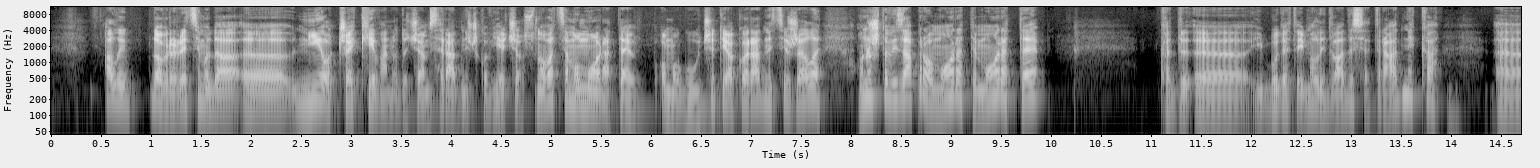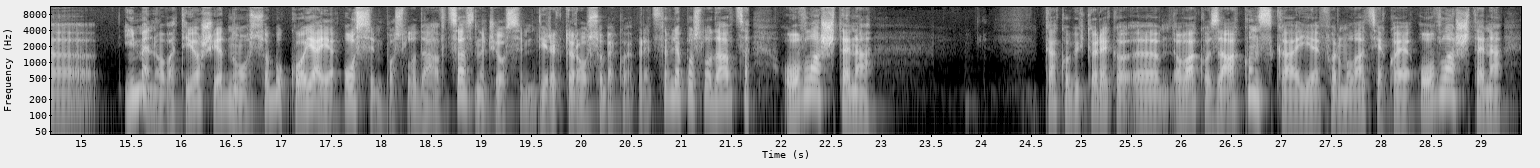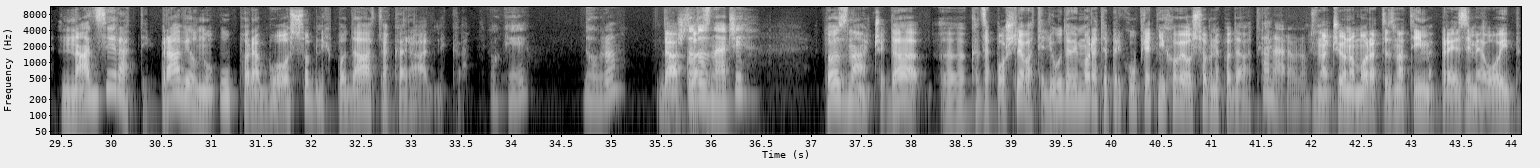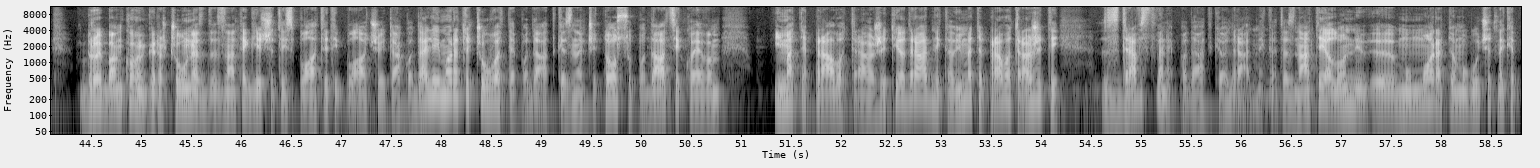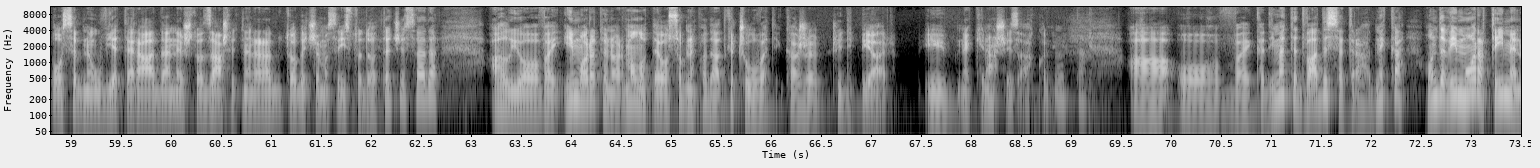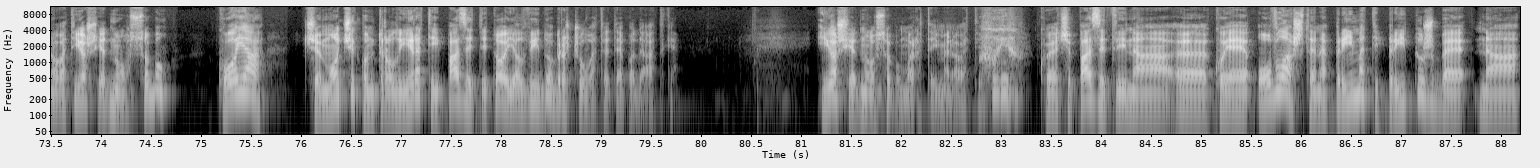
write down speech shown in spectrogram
Ali dobro, recimo da e, nije očekivano da će vam se radničko vijeće osnovati, samo morate omogućiti ako radnici žele. Ono što vi zapravo morate, morate kad e, budete imali 20 radnika, e, imenovati još jednu osobu koja je osim poslodavca, znači osim direktora osobe koja predstavlja poslodavca, ovlaštena kako bih to rekao, e, ovako zakonska je formulacija koja je ovlaštena nadzirati pravilnu uporabu osobnih podataka radnika. Ok, dobro. Dakle, Što to znači? To znači da e, kad zapošljavate ljude vi morate prikupljati njihove osobne podatke. Pa naravno. Znači ono morate znati ime, prezime, OIB, broj bankovnog računa, da znate gdje ćete isplatiti plaću i tako dalje i morate čuvati te podatke. Znači to su podaci koje vam imate pravo tražiti od radnika. Vi imate pravo tražiti zdravstvene podatke od radnika, da znate, ali oni e, mu morate omogućiti neke posebne uvjete rada, nešto zaštitne na radu, toga ćemo se isto dotaći sada, ali ovaj, i morate normalno te osobne podatke čuvati, kaže GDPR i neki naši zakoni. Da. A ovaj, kad imate 20 radnika, onda vi morate imenovati još jednu osobu koja će moći kontrolirati i paziti to jel vi dobro čuvate te podatke. I još jednu osobu morate imenovati Koju? koja će paziti na, e, koja je ovlaštena primati pritužbe na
